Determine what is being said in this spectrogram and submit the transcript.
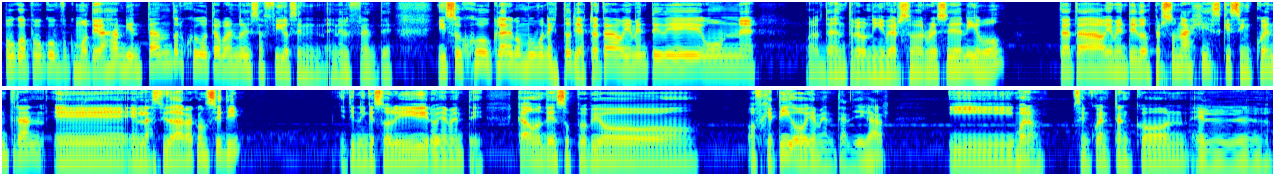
poco a poco, como te vas ambientando, el juego te va poniendo desafíos en, el frente. Y es un juego, claro, con muy buena historia. Trata obviamente de un... Bueno, dentro del universo de Resident Evil, trata obviamente de dos personajes que se encuentran eh, en la ciudad de Raccoon City y tienen que sobrevivir, obviamente. Cada uno tiene sus propios objetivos, obviamente, al llegar. Y bueno, se encuentran con el...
